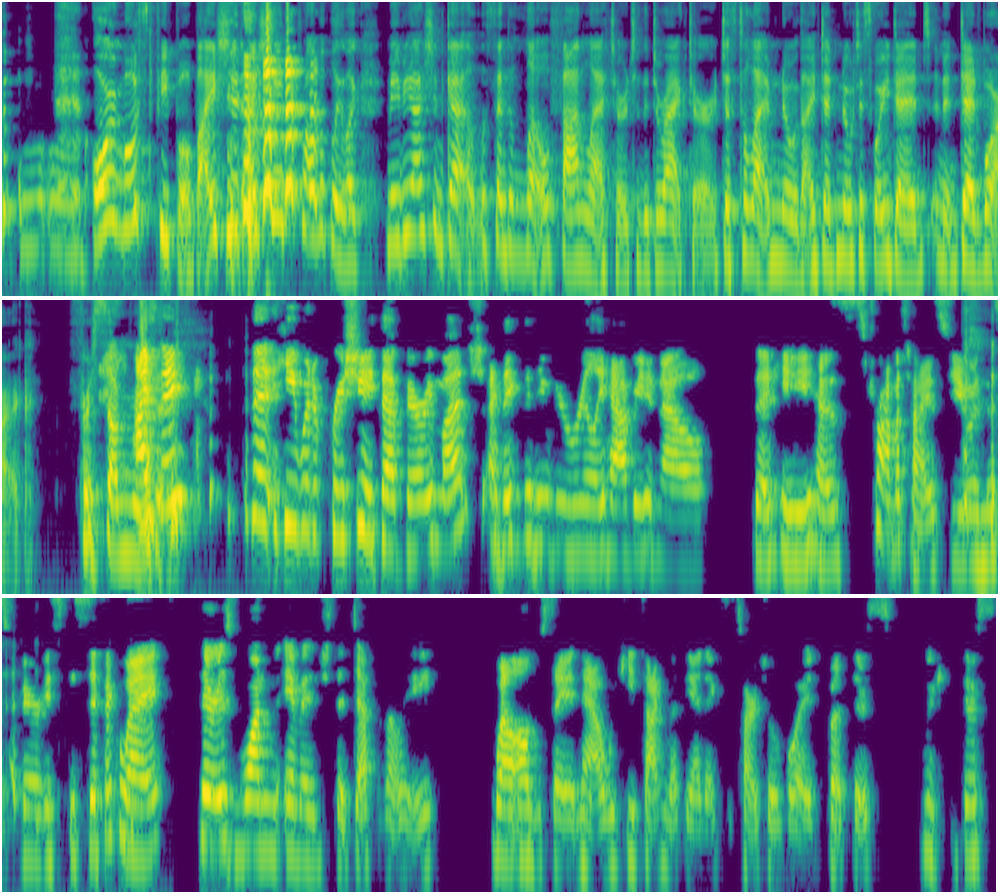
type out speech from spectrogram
or most people but i should i should probably like maybe i should get send a little fan letter to the director just to let him know that i did notice what he did and it did work for some reason I think that he would appreciate that very much. I think that he would be really happy to know that he has traumatized you in this very specific way. There is one image that definitely, well, I'll just say it now. We keep talking about the ending it's hard to avoid, but there's we, there's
